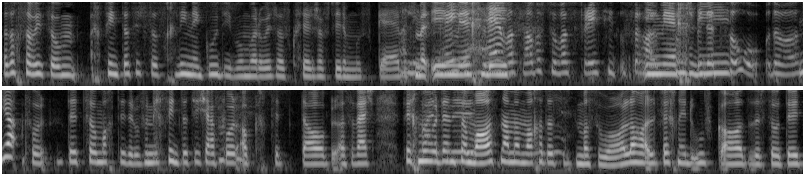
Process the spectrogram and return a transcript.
Was ich sowieso, ich finde, das ist so das kleine Goodie, das man uns als Gesellschaft wieder muss geben muss. Dass man irgendwie was laberst du, was Freizeit außerhalb? Zum Beispiel der Zoo, oder was? Ja, voll. Der Zoo macht wieder auf. Und ich finde, das ist auch voll akzeptabel. Also weißt, vielleicht muss man dann so nicht. Massnahmen machen, dass die Masuale halt vielleicht nicht aufgeht oder so dort.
